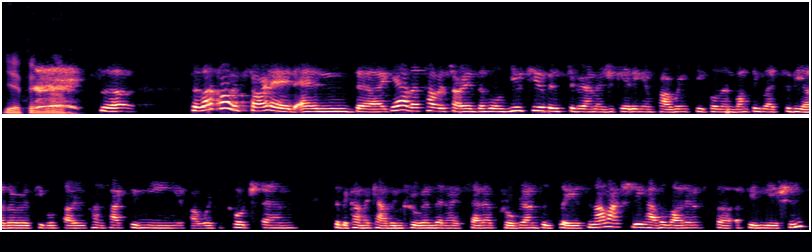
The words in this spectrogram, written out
Yeah, fair enough. so, so that's how it started. And uh, yeah, that's how it started. The whole YouTube, Instagram, educating, empowering people, and one thing led to the other. People started contacting me if I were to coach them to become a cabin crew, and then I set up programs in place. And I actually have a lot of uh, affiliations.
